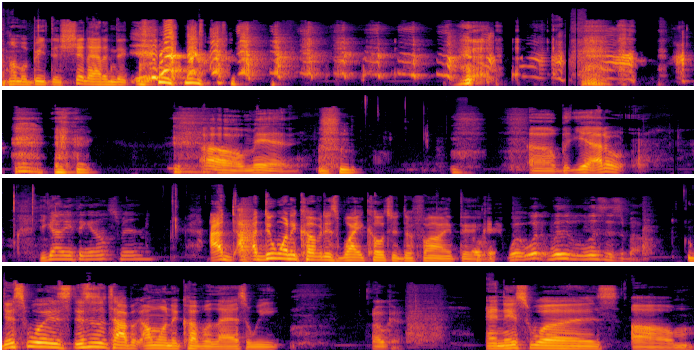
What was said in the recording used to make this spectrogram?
I'm gonna beat the shit out of Nick. oh man. Uh, but yeah, I don't. You got anything else, man? I I do want to cover this white culture defined thing. Okay, what what what what is this about? This was this is a topic I wanted to cover last week, Okay, and this was um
